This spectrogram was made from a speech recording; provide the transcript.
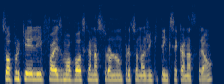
só porque ele faz uma voz canastrona num personagem que tem que ser canastrão.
